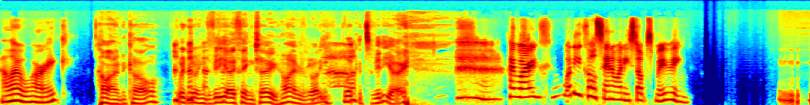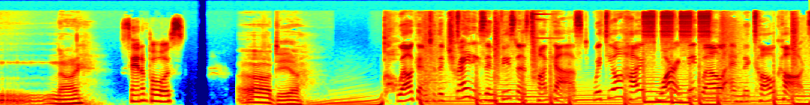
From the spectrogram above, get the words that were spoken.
Hello, Warwick. Hello, Nicole. We're doing the video thing too. Hi, everybody. Look, it's video. Hey, Warwick, what do you call Santa when he stops moving? Mm, no. Santa pause. Oh, dear. Welcome to the Tradies in Business podcast with your hosts Warwick Bidwell and Nicole Cox.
